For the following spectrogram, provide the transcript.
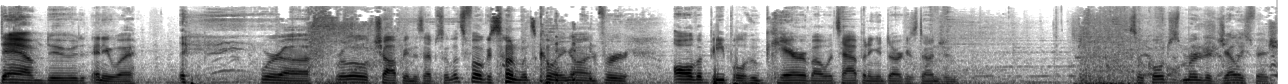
Damn, dude. anyway, we're uh we're a little choppy in this episode. Let's focus on what's going on for all the people who care about what's happening in Darkest Dungeon. So Cole just murdered a jellyfish.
